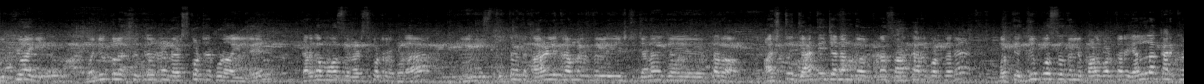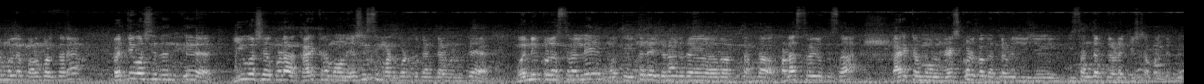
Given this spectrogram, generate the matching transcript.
ಮುಖ್ಯವಾಗಿ ವನಿಕುಲ ಕ್ಷೇತ್ರವನ್ನು ನಡೆಸ್ಕೊಟ್ರೆ ಕೂಡ ಇಲ್ಲಿ, ಕರಗ ಮಹೋತ್ಸವ ನಡೆಸ್ಕೊಟ್ರೆ ಕೂಡ ಈ ಸುತ್ತಮುತ್ತ ಕಾರಳಿ ಗ್ರಾಮದಲ್ಲಿ ಎಷ್ಟು ಜನ ಇರ್ತಾರೋ ಅಷ್ಟು ಜಾತಿ ಜನಾಂಗದವರು ಕೂಡ ಸಹಕಾರ ಕೊಡ್ತಾರೆ. ಮತ್ತು ದೀಪೋತ್ಸವದಲ್ಲಿ ಪಾಲ್ಗೊಳ್ತಾರೆ. ಎಲ್ಲ ಕಾರ್ಯಕ್ರಮದಲ್ಲಿ ಪಾಲ್ಗೊಳ್ತಾರೆ. ಪ್ರತಿ ವರ್ಷದಂತೆ ಈ ವರ್ಷ ಕೂಡ ಕಾರ್ಯಕ್ರಮವನ್ನು ಯಶಸ್ವಿ ಮಾಡಿಕೊಡ್ಬೇಕಂತ ಹೇಳ್ಬಿಟ್ಟು ವನ್ಯಕುಲಸ್ಥರಲ್ಲಿ ಮತ್ತು ಇತರೆ ಜನಾಂಗದ ಪಣಸ್ಥರಲ್ಲೂ ಸಹ ಕಾರ್ಯಕ್ರಮವನ್ನು ನಡೆಸ್ಕೊಡ್ಬೇಕಂತ ಹೇಳಿ ಈ- ಸಂದರ್ಭದಲ್ಲಿ ಇಷ್ಟಪಡ್ತೀನಿ.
